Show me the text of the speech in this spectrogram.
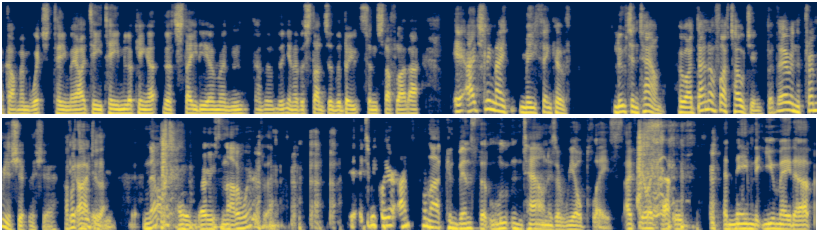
I can't remember which team, the IT team looking at the stadium and, uh, the, the, you know the studs of the boots and stuff like that. It actually made me think of Luton Town, who I don't know if I've told you, but they're in the Premiership this year. Have I told you that? No, I, I, was not aware of that. to be clear, I'm still not convinced that Luton Town is a real place. I feel like that was a name that you made up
